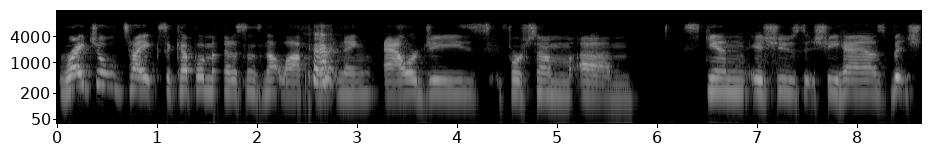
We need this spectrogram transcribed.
rachel takes a couple of medicines not life threatening allergies for some um, skin issues that she has but sh-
